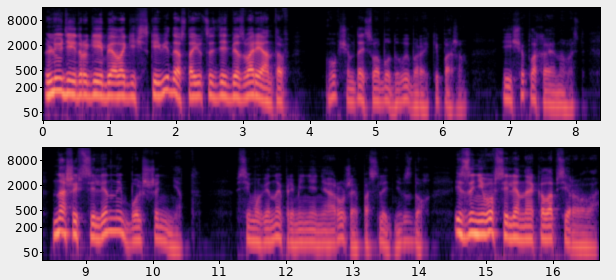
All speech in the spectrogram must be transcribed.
люди и другие биологические виды остаются здесь без вариантов, в общем, дай свободу выбора экипажам. И еще плохая новость. Нашей Вселенной больше нет. Всему виной применение оружия — последний вздох. Из-за него Вселенная коллапсировала.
